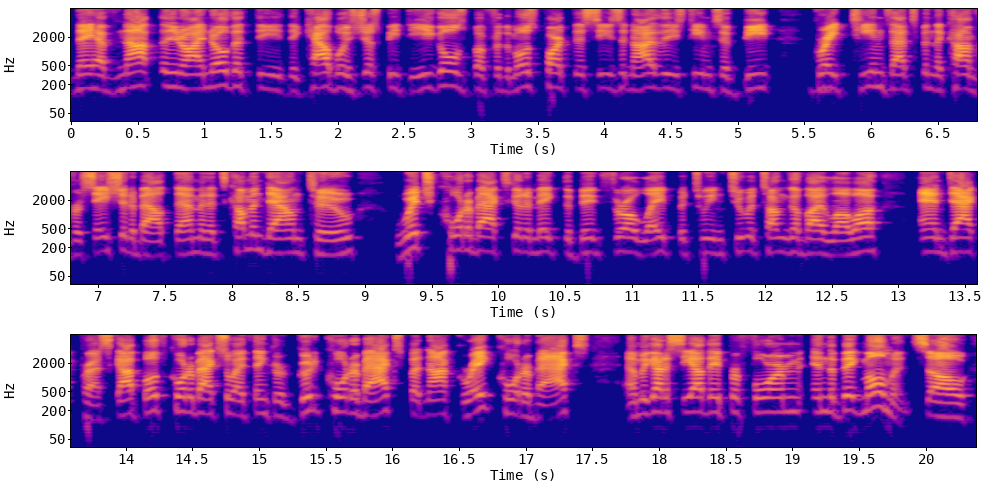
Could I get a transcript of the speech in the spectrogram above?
They have not, you know, I know that the the Cowboys just beat the Eagles, but for the most part this season, neither of these teams have beat great teams. That's been the conversation about them, and it's coming down to which quarterback's going to make the big throw late between Tua Tagovailoa and Dak Prescott. Both quarterbacks who I think are good quarterbacks, but not great quarterbacks, and we got to see how they perform in the big moment. So.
